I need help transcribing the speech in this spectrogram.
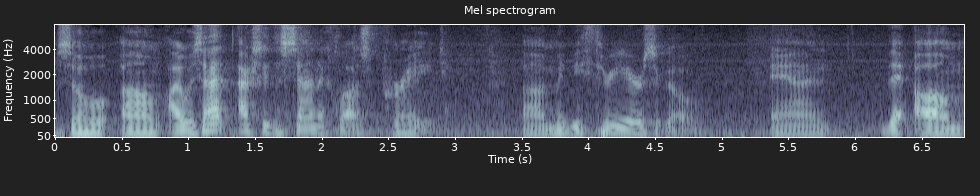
So um, I was at actually the Santa Claus parade, uh, maybe three years ago, and the, um,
